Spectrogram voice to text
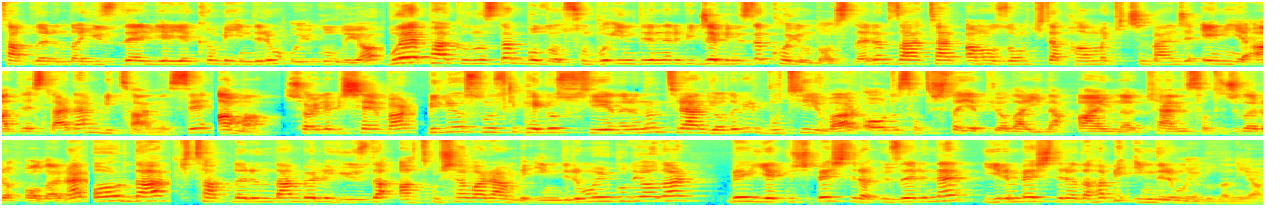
kitaplarında %50'ye yakın bir indirim uyguluyor. Bu hep aklınızda bulunsun. Bu indirimleri bir cebinize koyun dostlarım. Zaten Amazon kitap almak için bence en iyi adreslerden bir tanesi. Ama şöyle bir şey var. Biliyorsunuz ki Pegasus yayınlarının Trendyol'da bir butiği var. Orada satış da yapıyorlar yine aynı kendi satıcıları olarak. Orada kitaplarından böyle %60'a varan bir indirim uyguluyorlar ve 75 lira üzerine 25 lira daha bir indirim uygulanıyor.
